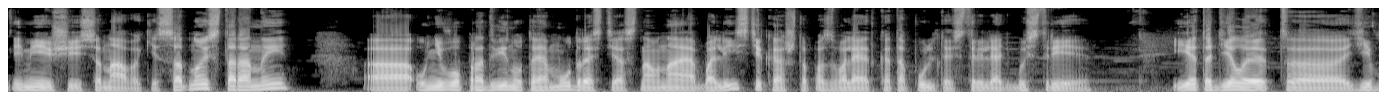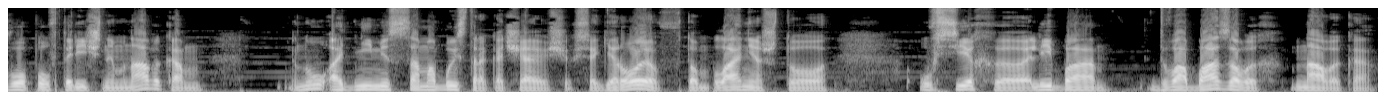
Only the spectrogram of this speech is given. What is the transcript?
имеющиеся навыки. С одной стороны, э, у него продвинутая мудрость и основная баллистика, что позволяет катапультой стрелять быстрее. И это делает э, его по вторичным навыкам, ну, одним из самобыстро качающихся героев, в том плане, что у всех э, либо два базовых навыка,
